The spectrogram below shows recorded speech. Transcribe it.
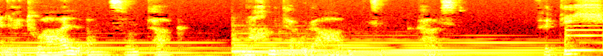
ein Ritual am Sonntag, Nachmittag oder Abend diesen Podcast für dich,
